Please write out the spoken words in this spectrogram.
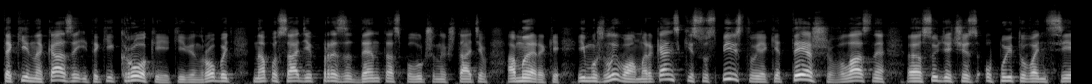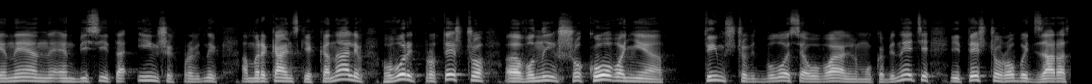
такі накази і такі кроки, які він робить на посаді президента Сполучених Штатів Америки. І можливо, американське суспільство, яке теж власне е, судячи з опитувань CNN, NBC та інших провідних американських каналів, говорить про те, що е, вони шоковані тим, що відбулося у овальному кабінеті, і те, що робить зараз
